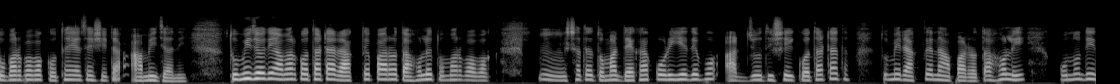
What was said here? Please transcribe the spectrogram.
তোমার বাবা কোথায় আছে সেটা আমি জানি। তুমি যদি আমার কথাটা রাখতে পারো তাহলে তোমার বাবা সাথে তোমার দেখা করিয়ে দেব। আর যদি সেই কথাটা তুমি রাখতে না পারো তাহলে কোনো দিন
